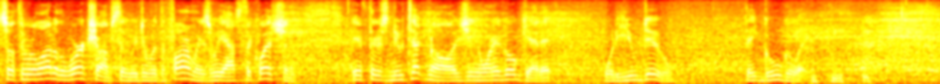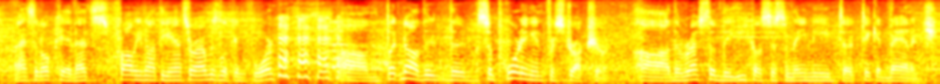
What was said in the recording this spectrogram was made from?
So through a lot of the workshops that we do with the farmers, we ask the question: if there's new technology, you want to go get it, what do you do? They Google it. I said, okay, that's probably not the answer I was looking for. um, but no, the, the supporting infrastructure, uh, the rest of the ecosystem they need to take advantage,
